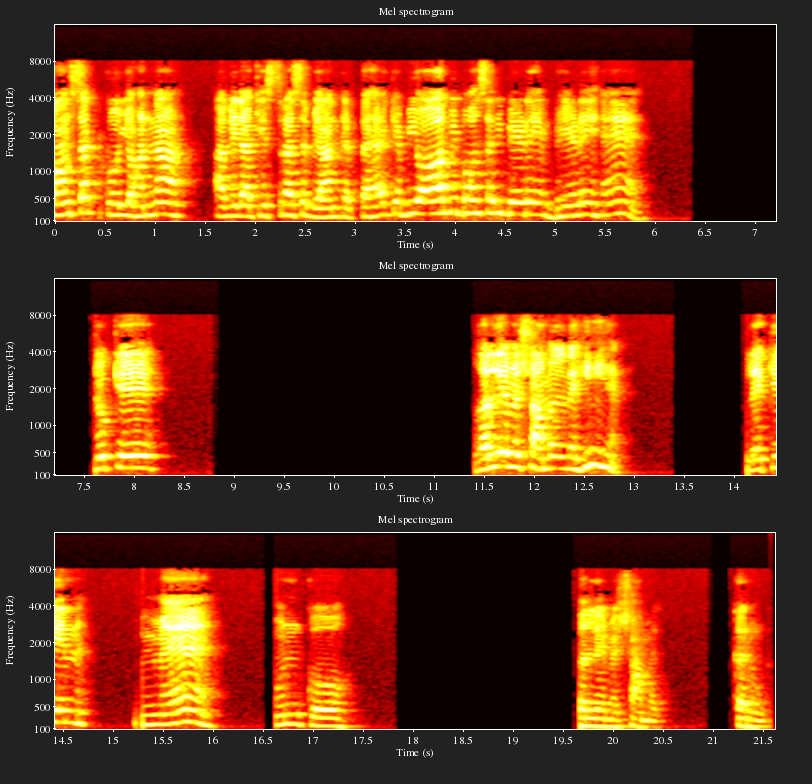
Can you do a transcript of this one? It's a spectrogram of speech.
कॉन्सेप्ट को योहन्ना आगे जाके इस तरह से बयान करता है कि अभी और भी बहुत सारी भेड़े भेड़े हैं, जो कि गले में शामिल नहीं है, लेकिन मैं उनको गले में शामिल करूँगा।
